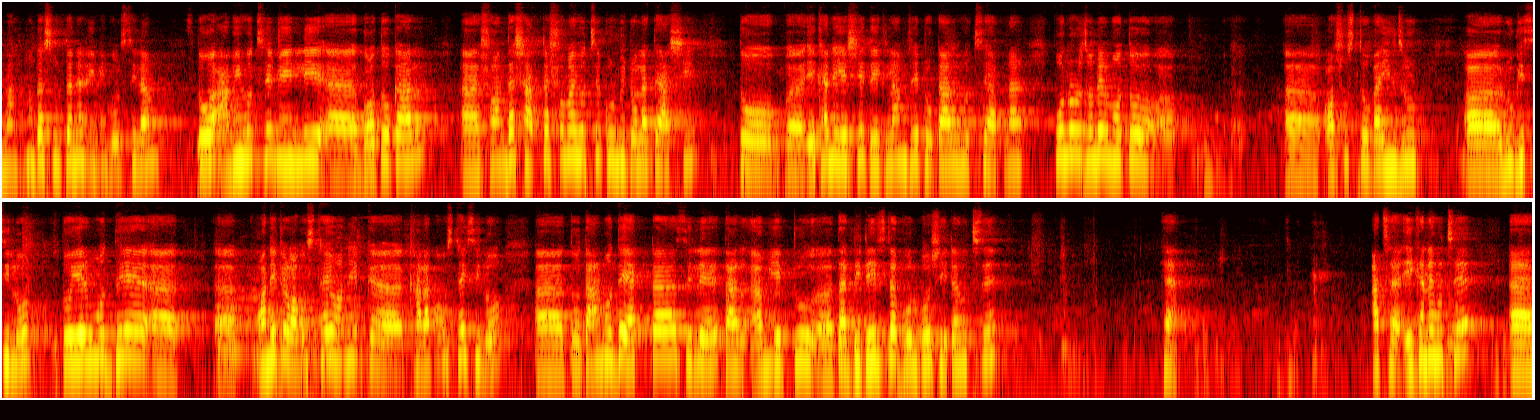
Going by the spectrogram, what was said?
মাহমুদা সুলতানা রিমি বলছিলাম। তো আমি হচ্ছে মেইনলি গতকাল সন্ধ্যা সাতটার সময় হচ্ছে কুর্মিটোলাতে আসি। তো এখানে এসে দেখলাম যে টোটাল হচ্ছে আপনার পনেরো জনের মতো অসুস্থ বা ইনজুর রুগী ছিল। তো এর মধ্যে অনেকের অবস্থায় অনেক খারাপ অবস্থায় ছিল। তো তার মধ্যে একটা ছেলে, তার, আমি একটু তার ডিটেলসটা বলব, সেটা হচ্ছে হ্যাঁ। আচ্ছা এখানে হচ্ছে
